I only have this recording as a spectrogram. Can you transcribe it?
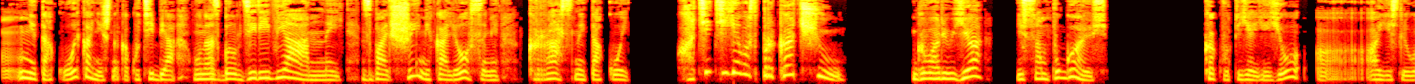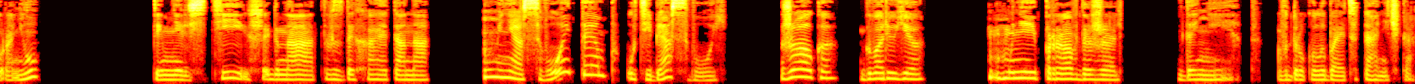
Не такой, конечно, как у тебя. У нас был деревянный, с большими колесами, красный такой. Хотите, я вас прокачу? Говорю я и сам пугаюсь. Как вот я ее, а, а если уроню? Ты мне льстишь, Игнат, вздыхает она. У меня свой темп, у тебя свой. Жалко, говорю я. Мне и правда жаль. Да нет, вдруг улыбается Танечка.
